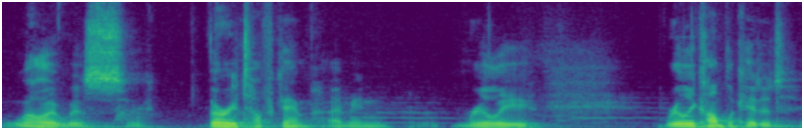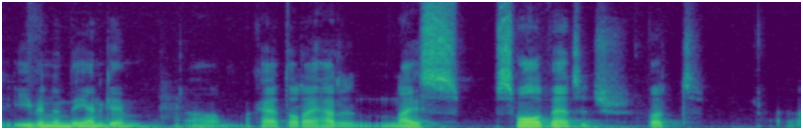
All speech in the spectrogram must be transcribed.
Well, it was a very tough game. I mean, really, really complicated, even in the end game. Um, okay, I thought I had a nice small advantage, but uh,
